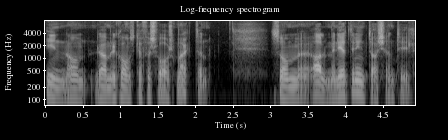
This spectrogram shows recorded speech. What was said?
inom den amerikanska försvarsmakten som allmänheten inte har känt till.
